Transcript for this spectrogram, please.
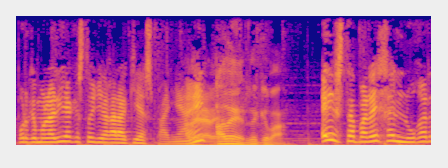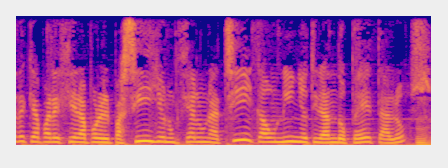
porque molaría que esto llegara aquí a España, ¿eh? A ver, ¿de qué va? Esta pareja, en lugar de que apareciera por el pasillo, anunciar una chica, un niño tirando pétalos,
